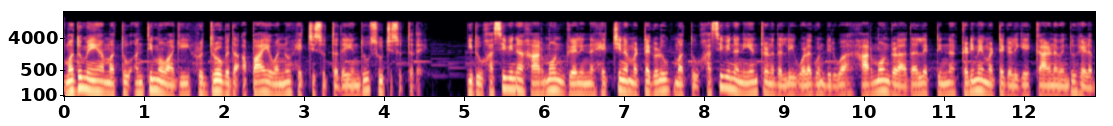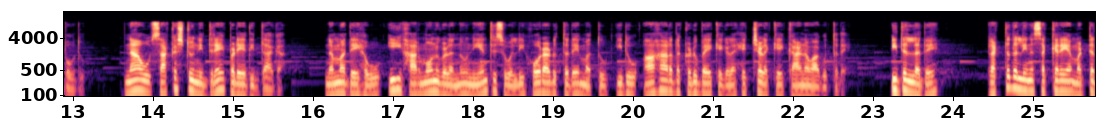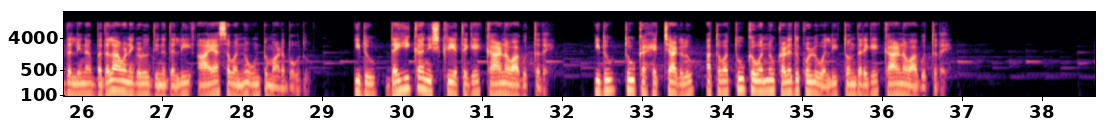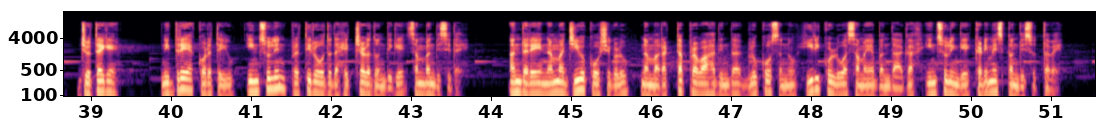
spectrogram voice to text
ಮಧುಮೇಹ ಮತ್ತು ಅಂತಿಮವಾಗಿ ಹೃದ್ರೋಗದ ಅಪಾಯವನ್ನು ಹೆಚ್ಚಿಸುತ್ತದೆ ಎಂದು ಸೂಚಿಸುತ್ತದೆ. ಇದು ಹಸಿವಿನ ಹಾರ್ಮೋನ್ ಗ್ರೆಲಿನ್ನ ಹೆಚ್ಚಿನ ಮಟ್ಟಗಳು ಮತ್ತು ಹಸಿವಿನ ನಿಯಂತ್ರಣದಲ್ಲಿ ಒಳಗೊಂಡಿರುವ ಹಾರ್ಮೋನ್ಗಳಾದ ಲೆಪ್ಟಿನ್ನ ಕಡಿಮೆ ಮಟ್ಟಗಳಿಗೆ ಕಾರಣವೆಂದು ಹೇಳಬಹುದು. ನಾವು ಸಾಕಷ್ಟು ನಿದ್ರೆ ಪಡೆಯದಿದ್ದಾಗ ನಮ್ಮ ದೇಹವು ಈ ಹಾರ್ಮೋನುಗಳನ್ನು ನಿಯಂತ್ರಿಸುವಲ್ಲಿ ಹೋರಾಡುತ್ತದೆ ಮತ್ತು ಇದು ಆಹಾರದ ಕಡುಬಯಕೆಗಳ ಹೆಚ್ಚಳಕ್ಕೆ ಕಾರಣವಾಗುತ್ತದೆ. ಇದಲ್ಲದೆ, ರಕ್ತದಲ್ಲಿನ ಸಕ್ಕರೆಯ ಮಟ್ಟದಲ್ಲಿನ ಬದಲಾವಣೆಗಳು ದಿನದಲ್ಲಿ ಆಯಾಸವನ್ನು ಉಂಟುಮಾಡಬಹುದು. ಇದು ದೈಹಿಕ ನಿಷ್ಕ್ರಿಯತೆಗೆ ಕಾರಣವಾಗುತ್ತದೆ. ಇದು ತೂಕ ಹೆಚ್ಚಾಗಲು ಅಥವಾ ತೂಕವನ್ನು ಕಳೆದುಕೊಳ್ಳುವಲ್ಲಿ ತೊಂದರೆಗೆ ಕಾರಣವಾಗುತ್ತದೆ. ಜೊತೆಗೆ, ನಿದ್ರೆಯ ಕೊರತೆಯು ಇನ್ಸುಲಿನ್ ಪ್ರತಿರೋಧದ ಹೆಚ್ಚಳದೊಂದಿಗೆ ಸಂಬಂಧಿಸಿದೆ. ಅಂದರೆ ನಮ್ಮ ಜೀವಕೋಶಗಳು ನಮ್ಮ ರಕ್ತ ಪ್ರವಾಹದಿಂದ ಗ್ಲೂಕೋಸನ್ನು ಹೀರಿಕೊಳ್ಳುವ ಸಮಯ ಬಂದಾಗ ಇನ್ಸುಲಿನ್ಗೆ ಕಡಿಮೆ ಸ್ಪಂದಿಸುತ್ತವೆ.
